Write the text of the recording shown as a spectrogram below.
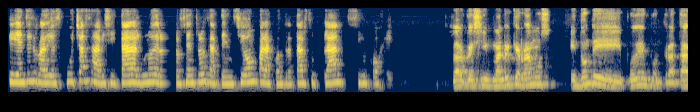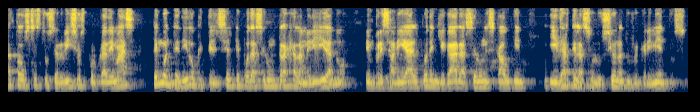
clientes radioescuchas a visitar alguno de los centros de atención para contratar su plan 5G. Claro que sí. Manrique Ramos, ¿en dónde pueden contratar todos estos servicios? Porque además tengo entendido que Telcel te puede hacer un traje a la medida, ¿no? Empresarial, pueden llegar a hacer un scouting y darte la solución a tus requerimientos.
